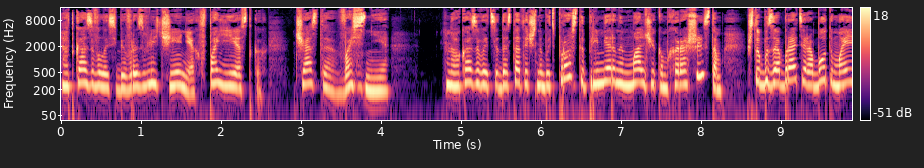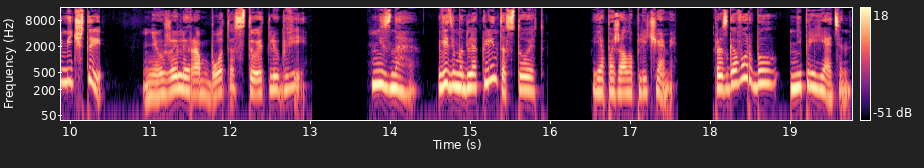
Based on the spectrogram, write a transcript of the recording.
Отказывала себе в развлечениях, в поездках, часто во сне. Но, оказывается, достаточно быть просто примерным мальчиком-хорошистом, чтобы забрать работу моей мечты. Неужели работа стоит любви? Не знаю. Видимо, для Клинта стоит. Я пожала плечами. Разговор был неприятен.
